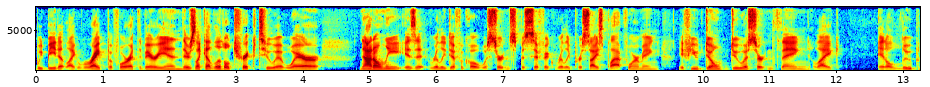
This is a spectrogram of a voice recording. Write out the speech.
We beat it like right before at the very end. There's like a little trick to it where not only is it really difficult with certain specific, really precise platforming, if you don't do a certain thing, like it'll loop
